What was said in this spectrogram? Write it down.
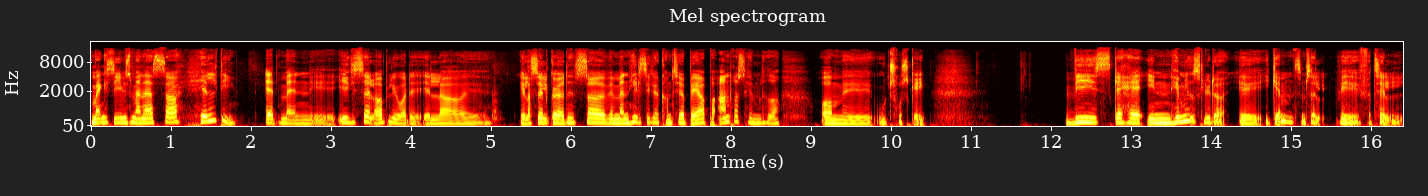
Man kan sige, at hvis man er så heldig, at man øh, ikke selv oplever det, eller, øh, eller selv gør det, så vil man helt sikkert komme til at bære på andres hemmeligheder om øh, utroskab. Vi skal have en hemmelighedslytter øh, igennem, som selv vil fortælle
